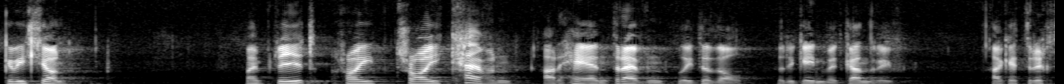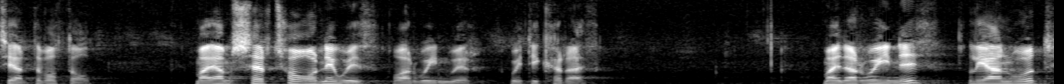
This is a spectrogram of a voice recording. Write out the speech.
Gyfeillion, Mae'n bryd rhoi troi cefn ar hen drefn wleidyddol yr ugeinfed ganrif ac edrych tua'r dyfodol. Mae amser to newydd o arweinwyr wedi cyrraedd. Mae'n arweinydd Leanne Wood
